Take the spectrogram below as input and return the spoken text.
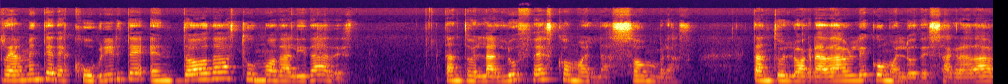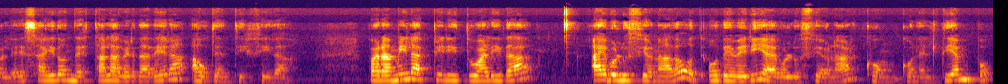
realmente descubrirte en todas tus modalidades, tanto en las luces como en las sombras, tanto en lo agradable como en lo desagradable. Es ahí donde está la verdadera autenticidad. Para mí la espiritualidad ha evolucionado o, debería evolucionar con, con el tiempo.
